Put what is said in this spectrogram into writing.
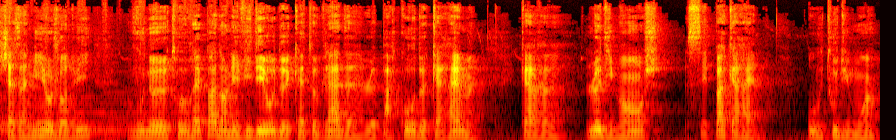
Chers amis, aujourd'hui, vous ne trouverez pas dans les vidéos de Catoglade le parcours de carême, car euh, le dimanche, c'est pas carême, ou tout du moins,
